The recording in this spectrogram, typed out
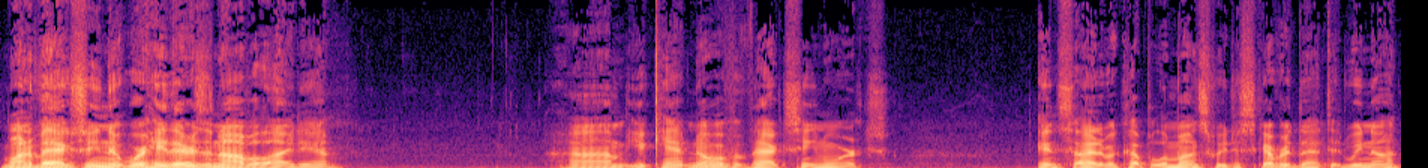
Want a vaccine that works? Hey, there's a novel idea. Um, you can't know if a vaccine works inside of a couple of months. We discovered that, did we not?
